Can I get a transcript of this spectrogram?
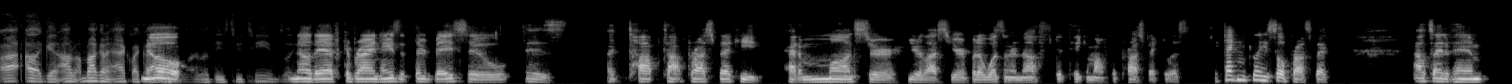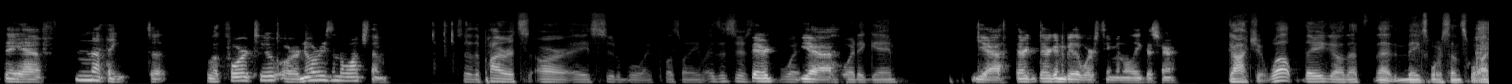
I, I, again? I'm, I'm not going to act like I know No. a lot about these two teams. Like, No, they have Brian Hayes at third base, who is a top top prospect. He had a monster year last year, but it wasn't enough to take him off the prospect list. So technically, he's still a prospect. Outside of him, they have nothing to look forward to or no reason to watch them. so the Pirates are a suitable like plus one. Is this just They're- avoid, yeah. avoided game? Yeah, they're they're going to be the worst team in the league this year. Gotcha. Well, there you go. That's that makes more sense why.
